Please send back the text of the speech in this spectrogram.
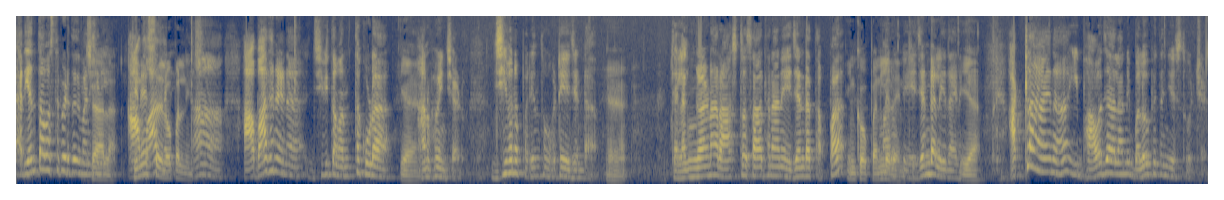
అది ఎంత అవస్థ పెడుతుంది మనిషిని చాలా. ఆ లోపల నుంచి. ఆ, బాధనైనా జీవితం అంతా కూడా. అనుభవించాడు జీవన పర్యంతం ఒకటే ఎజెండా తెలంగాణ రాష్ట్ర సాధన అనే ఎజెండా తప్ప ఇంకో పని లేదు ఎజెండా లేదు ఆయన అట్లా ఆయన ఈ భావజాలాన్ని బలోపేతం చేస్తూ వచ్చాడు.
